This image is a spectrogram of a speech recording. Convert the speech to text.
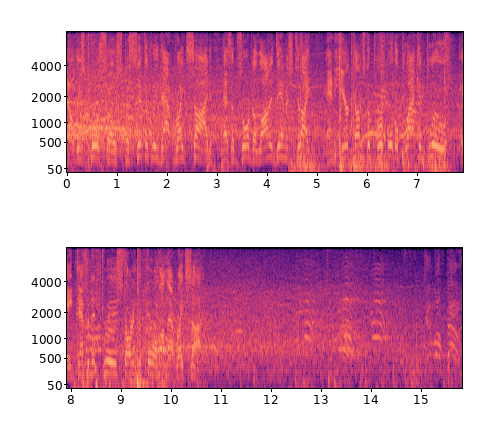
Alvey's torso, specifically that right side, has absorbed a lot of damage tonight. And here comes the purple, the black and blue. A definite bruise starting to form on that right side. Get him off balance.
